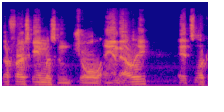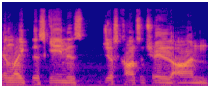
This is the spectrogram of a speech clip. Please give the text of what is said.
the first game was in Joel and Ellie. It's looking like this game is just concentrated on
